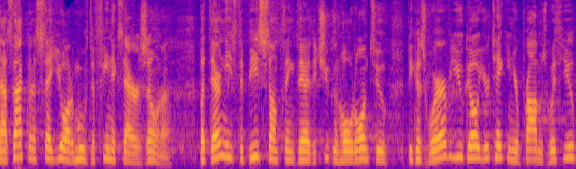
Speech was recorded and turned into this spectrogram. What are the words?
Now, it's not going to say you ought to move to Phoenix, Arizona, but there needs to be something there that you can hold on to because wherever you go, you're taking your problems with you.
